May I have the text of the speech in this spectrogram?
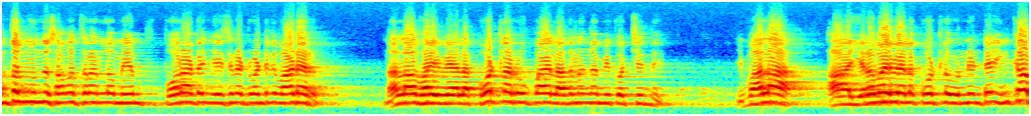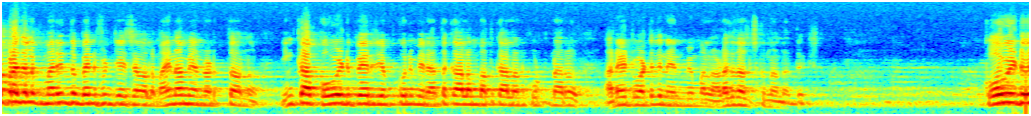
అంతకుముందు సంవత్సరంలో మేము పోరాటం చేసినటువంటిది వాడారు. నలభై వేల కోట్ల రూపాయలు అదనంగా మీకు వచ్చింది. ఇవాళ ఆ ఇరవై వేల కోట్లు ఉండింటే ఇంకా ప్రజలకు మరింత బెనిఫిట్ చేసేవాళ్ళం. అయినా మేము నడుపుతా ఉన్నాం. ఇంకా కోవిడ్ పేరు చెప్పుకుని మీరు ఎంతకాలం బతకాలనుకుంటున్నారు అనేటువంటిది నేను మిమ్మల్ని అడగదలుచుకున్నాను అధ్యక్ష. కోవిడ్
